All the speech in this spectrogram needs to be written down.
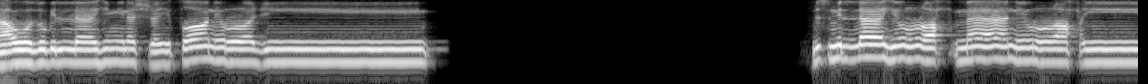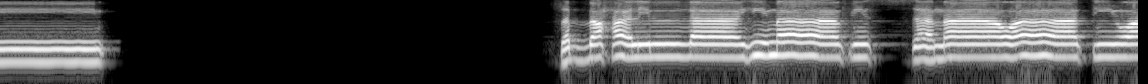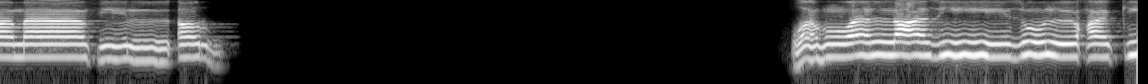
أعوذ بالله من الشيطان الرجيم. بسم الله الرحمن الرحيم. سبح لله ما في السماوات وما في الأرض. وهو العزيز الحكيم.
